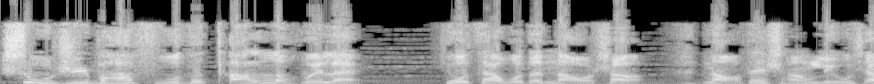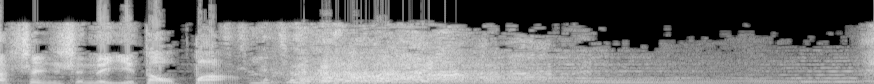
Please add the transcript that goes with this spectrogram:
树枝把斧子弹了回来，又在我的脑上、脑袋上留下深深的一道疤。唉，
